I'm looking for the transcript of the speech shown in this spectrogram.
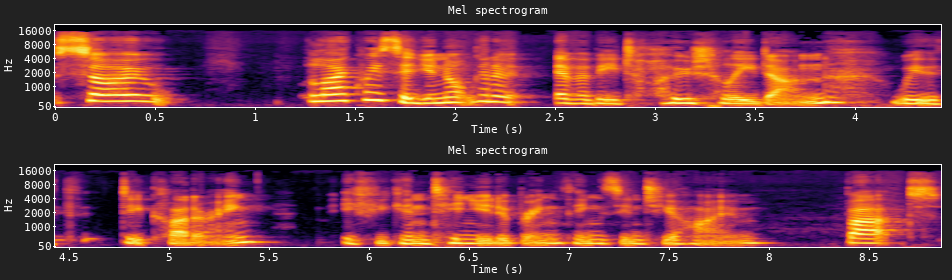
So, like we said, you're not going to ever be totally done with decluttering if you continue to bring things into your home. But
